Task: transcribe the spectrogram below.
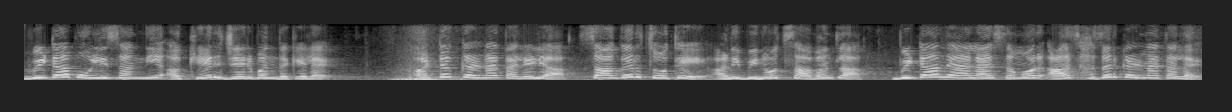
विटा पोलिसांनी अखेर जेरबंद केलंय. अटक करण्यात आलेल्या सागर चोथे आणि विनोद सावंतला विटा न्यायालयासमोर आज हजर करण्यात आलंय.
